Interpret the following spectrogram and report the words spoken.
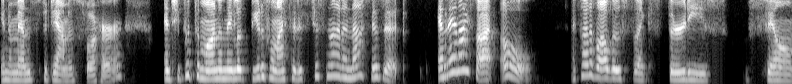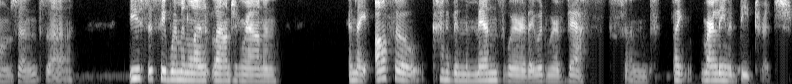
you know, men's pajamas for her. And she put them on and they looked beautiful. And I said, It's just not enough, is it? And then I thought, Oh, I thought of all those like 30s films and uh, you used to see women lounging around and and they also kind of in the menswear they would wear vests and like Marlene Dietrich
